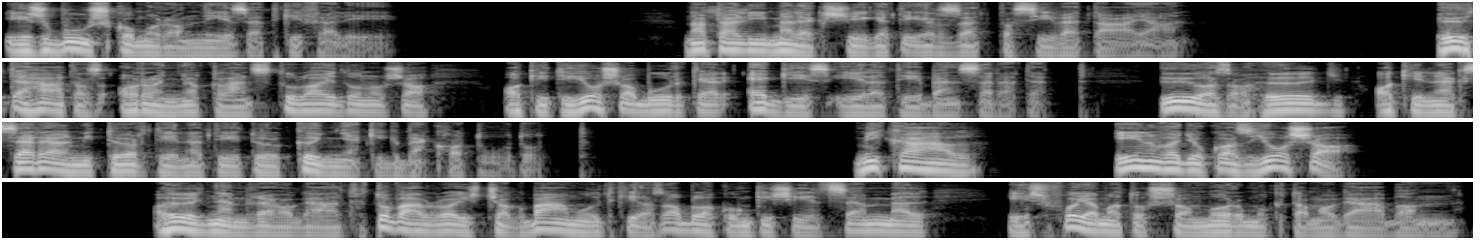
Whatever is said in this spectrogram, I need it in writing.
és búskomoran nézett kifelé. Natali melegséget érzett a szíve táján. Ő tehát az aranyyaklánc tulajdonosa, akit Josa Burker egész életében szeretett. Ő az a hölgy, akinek szerelmi történetétől könnyekig meghatódott. Mikál, én vagyok az Josa? A hölgy nem reagált, továbbra is csak bámult ki az ablakon kisírt szemmel, és folyamatosan mormogta magában.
